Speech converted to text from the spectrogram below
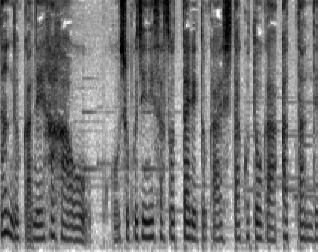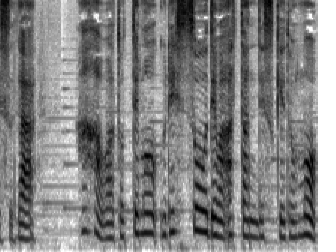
何度かね母を食事に誘ったりとかしたことがあったんですが母はとっても嬉しそうではあったんですけども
